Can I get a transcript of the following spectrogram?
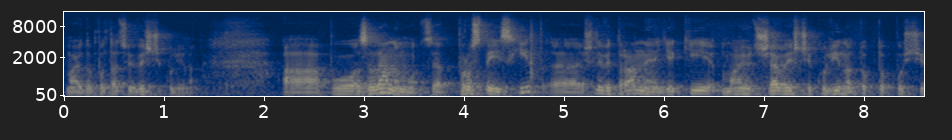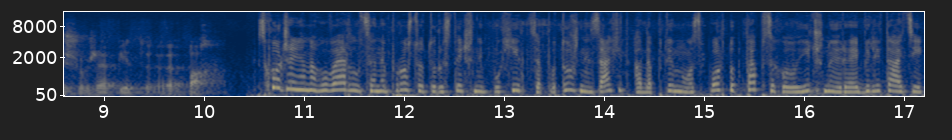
мають ампутацію вище коліна. А по зеленому це простий схід. е, Йшли ветерани, які мають ще вище коліна, тобто що вже під е, пах. Сходження на Говерлу – це не просто туристичний похід, це потужний захід адаптивного спорту та психологічної реабілітації.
